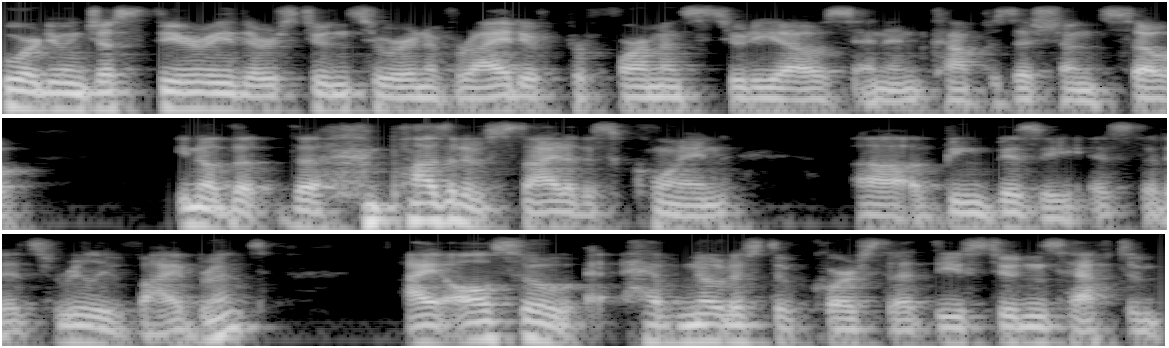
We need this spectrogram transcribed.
who are doing just theory. There are students who are in a variety of performance studios and in composition. So you know the the positive side of this coin uh, of being busy is that it's really vibrant. I also have noticed, of course, that these students have to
